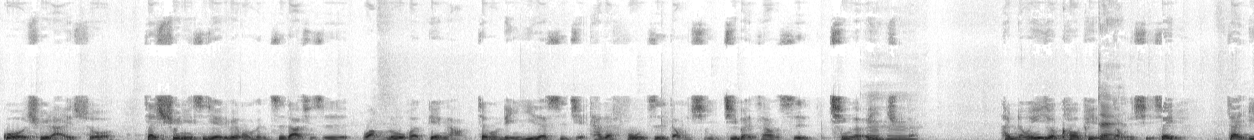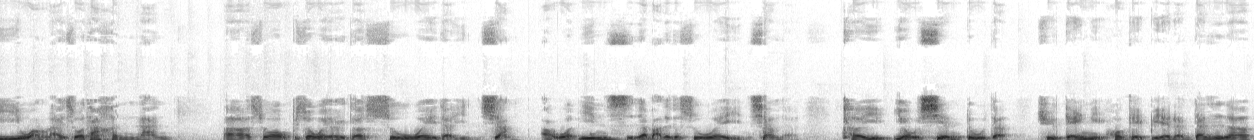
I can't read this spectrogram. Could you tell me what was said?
过去来说，在虚拟世界里面，我们知道，其实网络或电脑这种零一的世界，它在复制东西基本上是轻而易举的，很容易就 copy 的东西。所以在以往来说，它很难啊说，比如说我有一个数位的影像啊，我因此要把这个数位影像呢，可以有限度的。去给你或给别人，但是呢，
